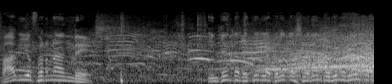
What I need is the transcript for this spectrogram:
Fabio Fernández. Intenta meter la pelota hacia adentro. Viene bien para.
